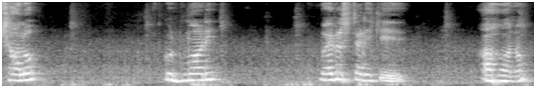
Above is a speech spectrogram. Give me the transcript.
షాలో గుడ్ మార్నింగ్ బైబిల్ స్టడీకి ఆహ్వానం.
